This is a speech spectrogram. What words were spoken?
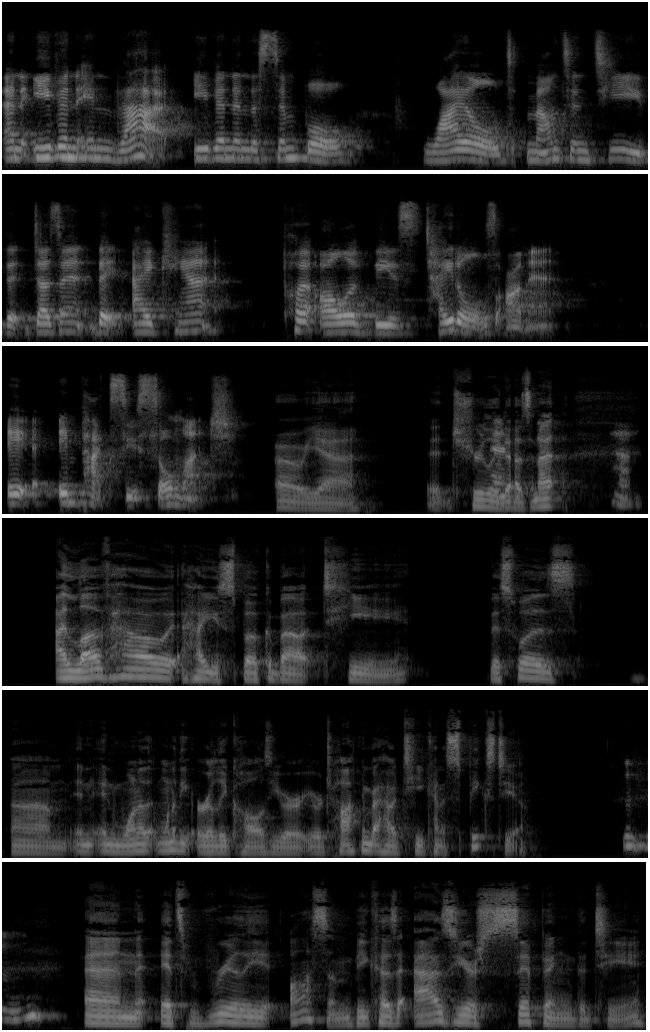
And even in that, even in the simple wild mountain tea that doesn't that I can't put all of these titles on it. It impacts you so much. oh yeah. It truly And- does. And I Yeah. I love how how you spoke about tea. This was um, in in one of the, one of the early calls. You were you were talking about how tea kind of speaks to you, mm-hmm. and it's really awesome because as you're sipping the tea,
